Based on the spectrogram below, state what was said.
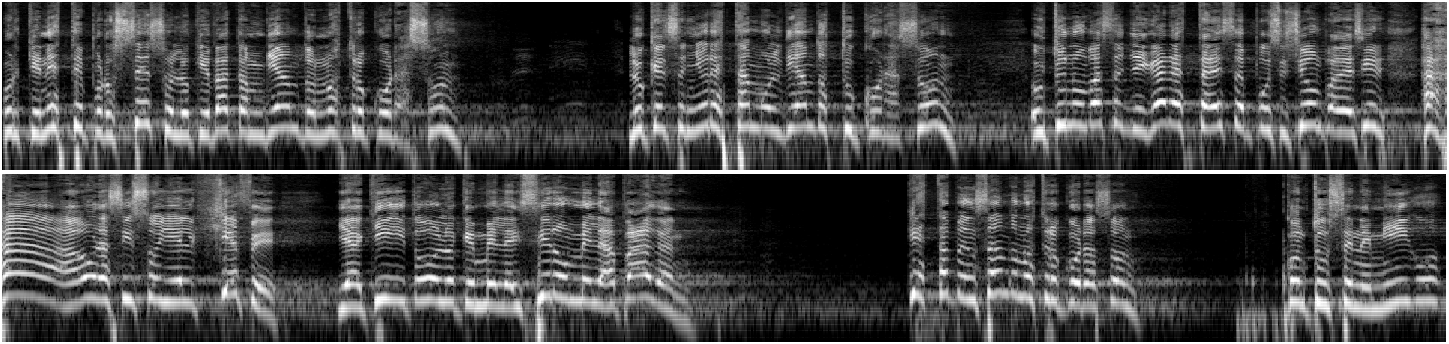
porque en este proceso lo que va cambiando es nuestro corazón. Lo que el Señor está moldeando es tu corazón. Tú no vas a llegar hasta esa posición para decir, jaja, ahora sí soy el jefe y aquí todo lo que me la hicieron me la pagan. ¿Qué está pensando nuestro corazón? ¿Con tus enemigos?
